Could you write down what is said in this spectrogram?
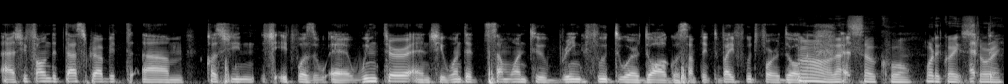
Uh, she founded TaskRabbit because um, she, she, it was uh, winter, and she wanted someone to bring food to her dog or something to buy food for her dog. Oh, that's so cool! What a great story.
